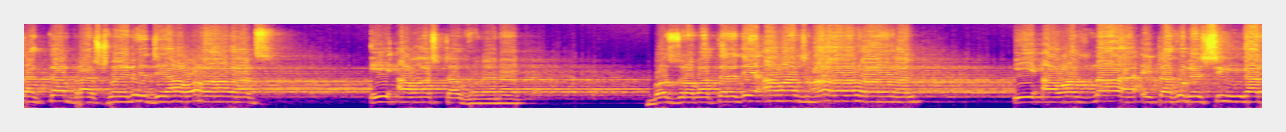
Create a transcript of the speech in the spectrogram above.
চাক্কা ব্রাশ হইলে যে আওয়াজ, এই আওয়াজটা ঘুমে না। বজ্রপাতের যে আওয়াজ হয় এই আওয়াজ না, এটা হবে সিঙ্গার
